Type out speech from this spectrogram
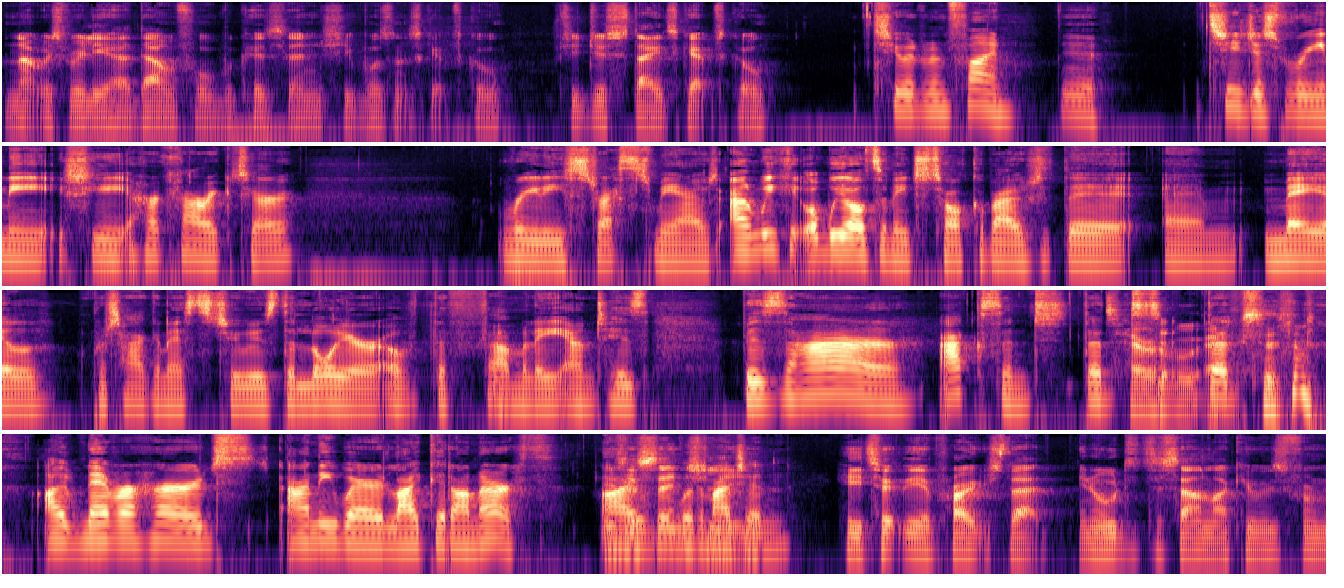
and that was really her downfall. Because then she wasn't skeptical; she just stayed skeptical. she would have been fine. Yeah, she just really she her character really stressed me out. And we can, we also need to talk about the um male protagonist who is the lawyer of the family and his bizarre accent that terrible that accent. I've never heard anywhere like it on earth Is I would imagine He took the approach that in order to sound like he was from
